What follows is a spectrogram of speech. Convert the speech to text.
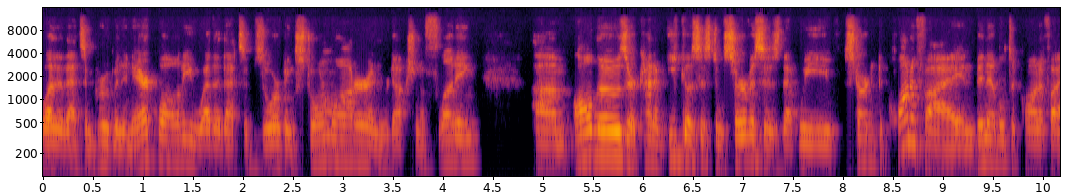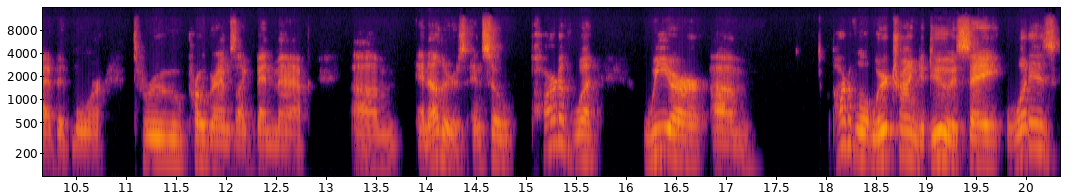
whether that's improvement in air quality, whether that's absorbing stormwater and reduction of flooding. Um, all those are kind of ecosystem services that we've started to quantify and been able to quantify a bit more through programs like BenMap um, and others. And so part of what we are, um, part of what we're trying to do is say, what is,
